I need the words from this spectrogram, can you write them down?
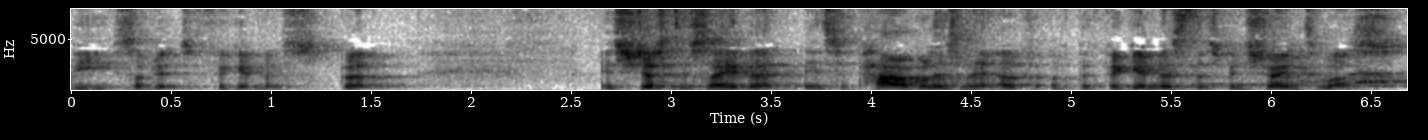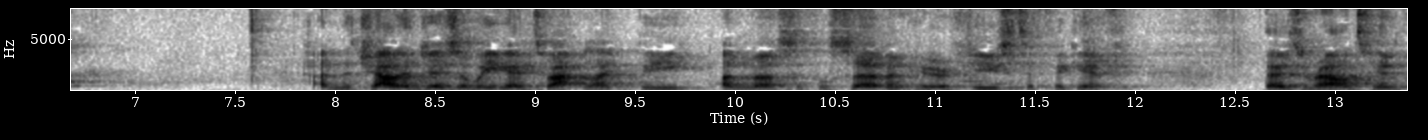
the subject of forgiveness. But it's just to say that it's a parable, isn't it, of, of the forgiveness that's been shown to us. And the challenge is are we going to act like the unmerciful servant who refused to forgive those around him,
